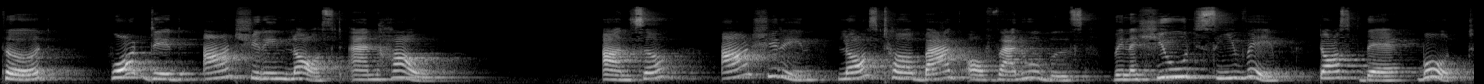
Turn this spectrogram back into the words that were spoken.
Third, what did Aunt Shireen lost and how? Answer. Aunt Shireen lost her bag of valuables when a huge sea wave tossed their boat.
